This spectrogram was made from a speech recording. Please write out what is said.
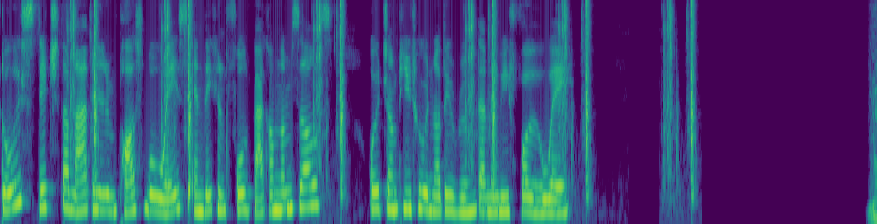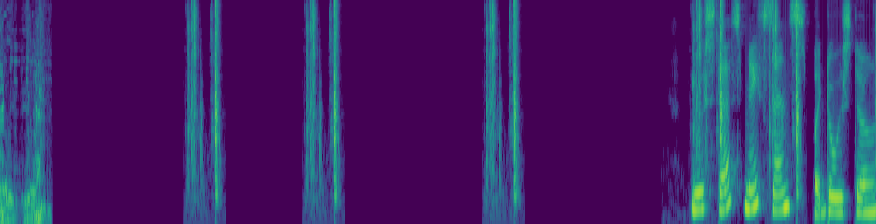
Doors stitch the map in impossible ways and they can fold back on themselves or jump you to another room that may be far away. Your steps make sense, but doors don't.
